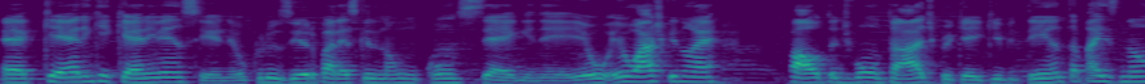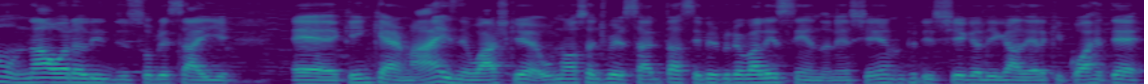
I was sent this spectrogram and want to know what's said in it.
é, querem que querem vencer, né? O Cruzeiro parece que ele não consegue, né? Eu, eu acho que não é falta de vontade, porque a equipe tenta, mas não na hora ali de sobressair é, quem quer mais, né? Eu acho que o nosso adversário tá sempre prevalecendo, né? Sempre chega ali galera que corre até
